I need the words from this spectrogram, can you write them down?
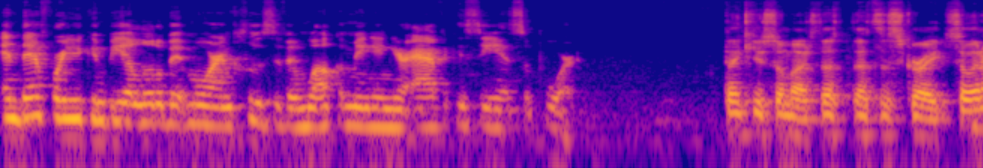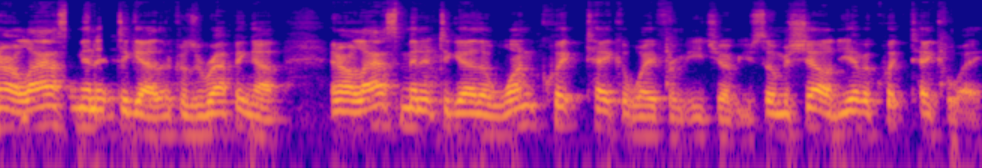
And therefore, you can be a little bit more inclusive and welcoming in your advocacy and support. Thank you so much. That's, that's just great. So, in our last minute together, because we're wrapping up, in our last minute together, one quick takeaway from each of you. So, Michelle, do you have a quick takeaway?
